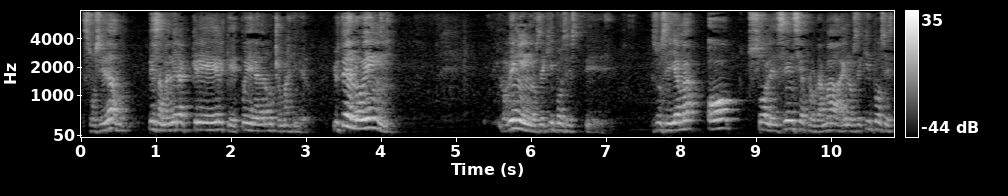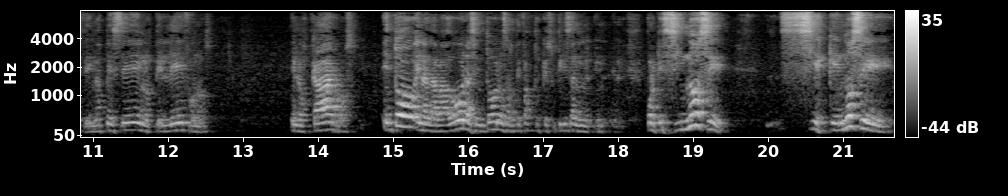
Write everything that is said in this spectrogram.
sociedad, ¿no? De esa manera cree él que puede ganar mucho más dinero. Y ustedes lo ven, lo ven en los equipos, este, eso se llama obsolescencia programada, en los equipos, este, en la PC, en los teléfonos, en los carros, en todo, en las lavadoras, en todos los artefactos que se utilizan. Porque si no se, si es que no se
